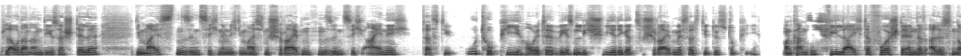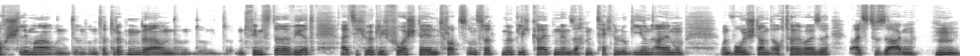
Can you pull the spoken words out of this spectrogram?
plaudern an dieser Stelle. Die meisten sind sich, nämlich die meisten Schreibenden sind sich einig, dass die Utopie heute wesentlich schwieriger zu schreiben ist als die Dystopie. Man kann sich viel leichter vorstellen, dass alles noch schlimmer und, und unterdrückender und, und, und, und finsterer wird, als sich wirklich vorstellen, trotz unserer Möglichkeiten in Sachen Technologie und allem und Wohlstand auch teilweise, als zu sagen, hm,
